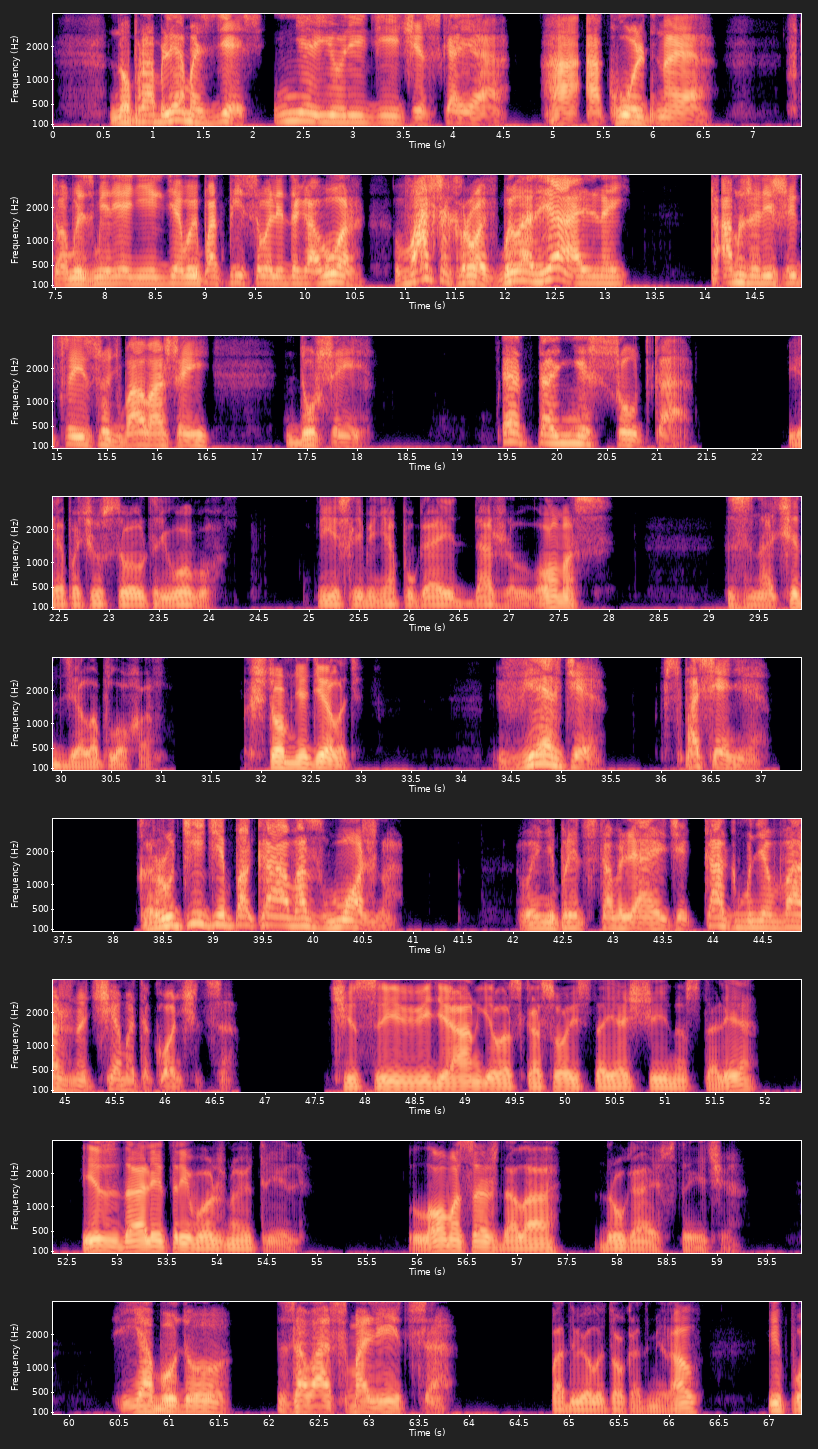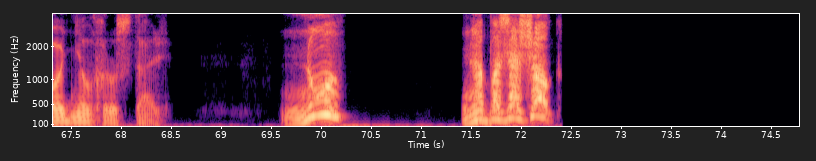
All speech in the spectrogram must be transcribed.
Но проблема здесь не юридическая, а оккультная. В том измерении, где вы подписывали договор, ваша кровь была реальной. Там же решится и судьба вашей души. Это не шутка. Я почувствовал тревогу. Если меня пугает даже Ломас, значит, дело плохо. Что мне делать? Верьте в спасение. Крутите, пока возможно. Вы не представляете, как мне важно, чем это кончится. Часы в виде ангела с косой, стоящие на столе, издали тревожную трель. Ломаса ждала другая встреча. «Я буду за вас молиться», — подвел итог адмирал и поднял хрусталь. «Ну, на пасашок!»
